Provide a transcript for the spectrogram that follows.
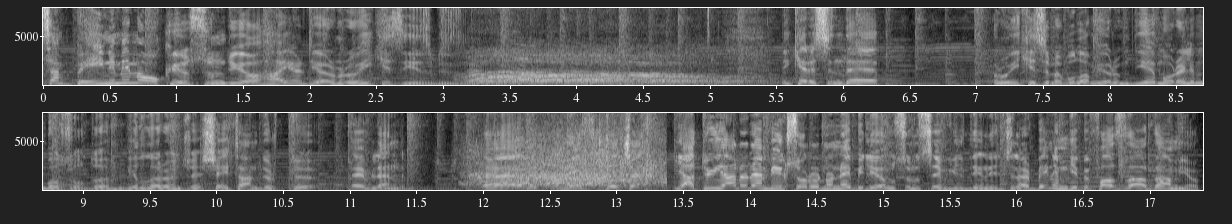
Sen beynimi mi okuyorsun diyor. Hayır diyorum, ruh ikiziyiz biz diyor. Bir keresinde ruh ikizimi bulamıyorum diye moralim bozuldu yıllar önce. Şeytan dürttü, evlendim. Ee, evet, ne geçen... Ya dünyanın en büyük sorunu ne biliyor musunuz sevgili dinleyiciler? Benim gibi fazla adam yok.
